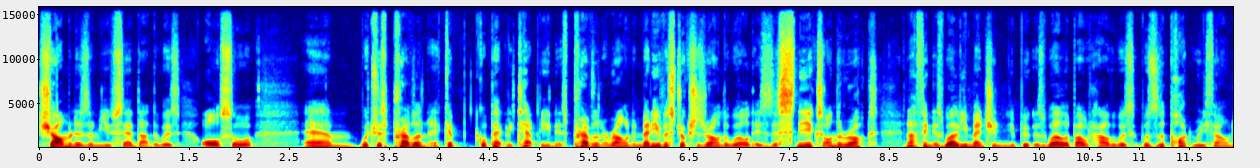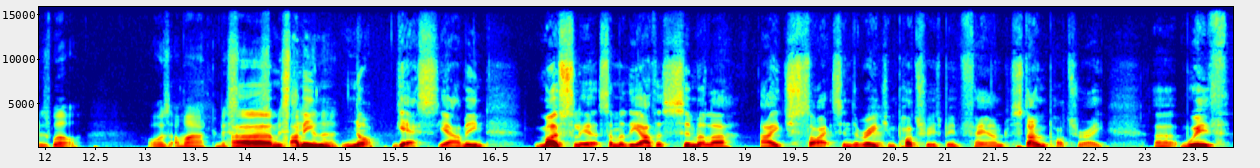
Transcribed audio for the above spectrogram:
shamanism. You said that there was also, um, which was prevalent at Göbekli Tepe and it's prevalent around in many other structures around the world, is the snakes on the rocks. And I think as well, you mentioned in your book as well about how there was was the pottery found as well. Or was, am I mis- um, I mean, there? not yes, yeah. I mean, mostly at some of the other similar age sites in the region, yeah. pottery has been found, stone pottery, uh, with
